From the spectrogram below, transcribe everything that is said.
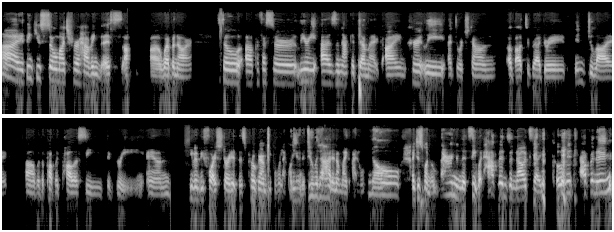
Hi, thank you so much for having this uh, uh, webinar. So, uh, Professor Leary, as an academic, I'm currently at Georgetown about to graduate in July uh, with a public policy degree. And even before I started this program, people were like, What are you going to do with that? And I'm like, I don't know. I just want to learn and let's see what happens. And now it's like, COVID's happening.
